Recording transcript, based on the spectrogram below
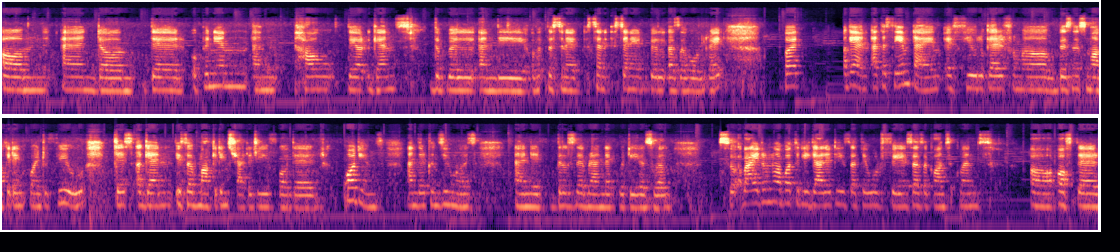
um, and um, their opinion and how they are against the bill and the the Senate Senate, Senate bill as a whole, right? But again at the same time if you look at it from a business marketing point of view this again is a marketing strategy for their audience and their consumers and it builds their brand equity as well so I don't know about the legalities that they would face as a consequence uh, of their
